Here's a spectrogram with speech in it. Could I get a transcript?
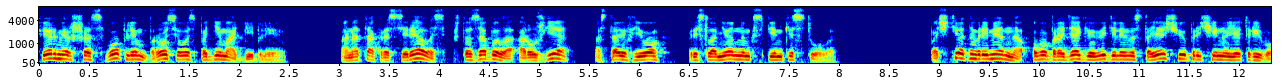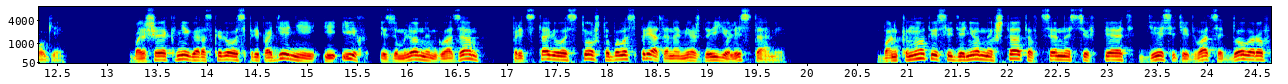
Фермерша с воплем бросилась поднимать Библию. Она так растерялась, что забыла о ружье, оставив его прислоненным к спинке стула. Почти одновременно оба бродяги увидели настоящую причину ее тревоги. Большая книга раскрылась при падении, и их, изумленным глазам, представилось то, что было спрятано между ее листами. Банкноты Соединенных Штатов ценностью в 5, 10 и 20 долларов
